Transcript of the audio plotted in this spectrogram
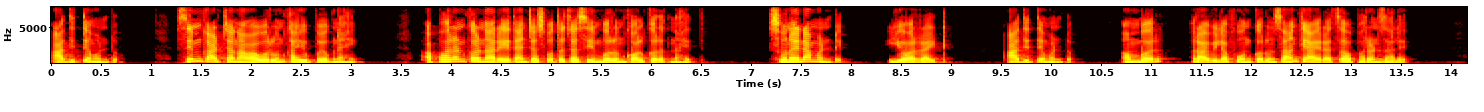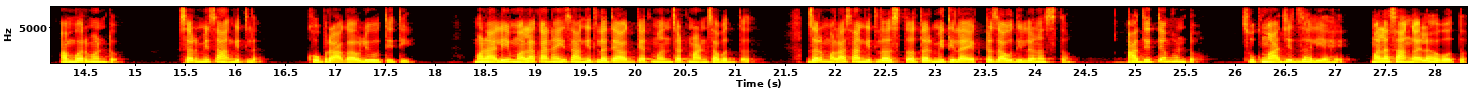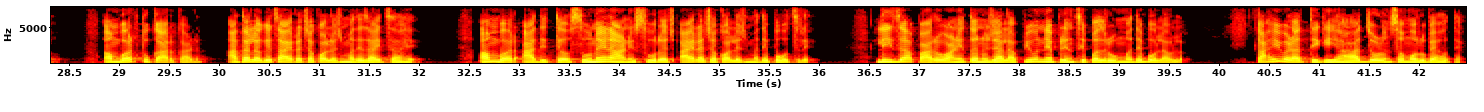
आदित्य म्हणतो सिम कार्डच्या नावावरून काही उपयोग नाही. अपहरण करणारे त्यांच्या स्वतःच्या सिमवरून कॉल करत नाहीत. सुनैना म्हणते यू आर राईट. आदित्य म्हणतो अंबर रावीला फोन करून सांग की आयराचं अपहरण झालंय. अंबर म्हणतो सर मी सांगितलं. खूप रागावली होती ती. म्हणाली मला का नाही सांगितलं त्या अज्ञात मनचट माणसाबद्दल? जर मला सांगितलं असतं तर मी तिला एकटं जाऊ दिलं नसतं. आदित्य म्हणतो चूक माझीच झाली आहे. मला सांगायला हवं होतं. अंबर तू कार काढ. आता लगेच आयराच्या कॉलेजमध्ये जायचं आहे. अंबर आदित्य सुनैना आणि सूरज आयराच्या कॉलेजमध्ये पोहोचले. लिझा पारो आणि तनुजाला पिऊने प्रिन्सिपल रूममध्ये बोलावलं. काही वेळात तिघी ह्या हात जोडून समोर उभ्या होत्या.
